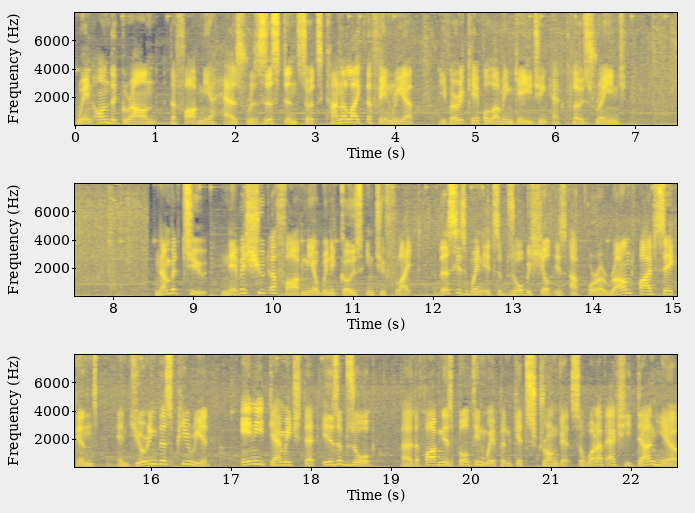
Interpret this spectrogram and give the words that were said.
when on the ground, the Fafnir has resistance, so it's kind of like the Fenrir. Be very careful of engaging at close range. Number 2. Never shoot a Fafnir when it goes into flight. This is when its absorber shield is up for around 5 seconds and during this period, any damage that is absorbed, uh, the Fafnir's built-in weapon gets stronger. So what I've actually done here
